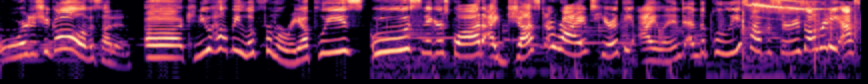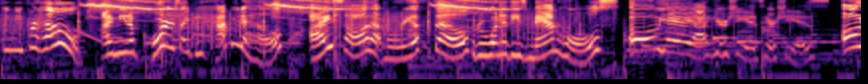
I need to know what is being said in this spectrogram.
Where did she go all of a sudden? Uh, can you help me look for Maria, please? Ooh, Snicker Squad, I just arrived here at the island and the police officer is already asking me for help. I mean, of course, I'd be happy to help. I saw that Maria fell through one of these manholes. Oh, yeah, yeah, yeah, here she is, here she is. Oh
